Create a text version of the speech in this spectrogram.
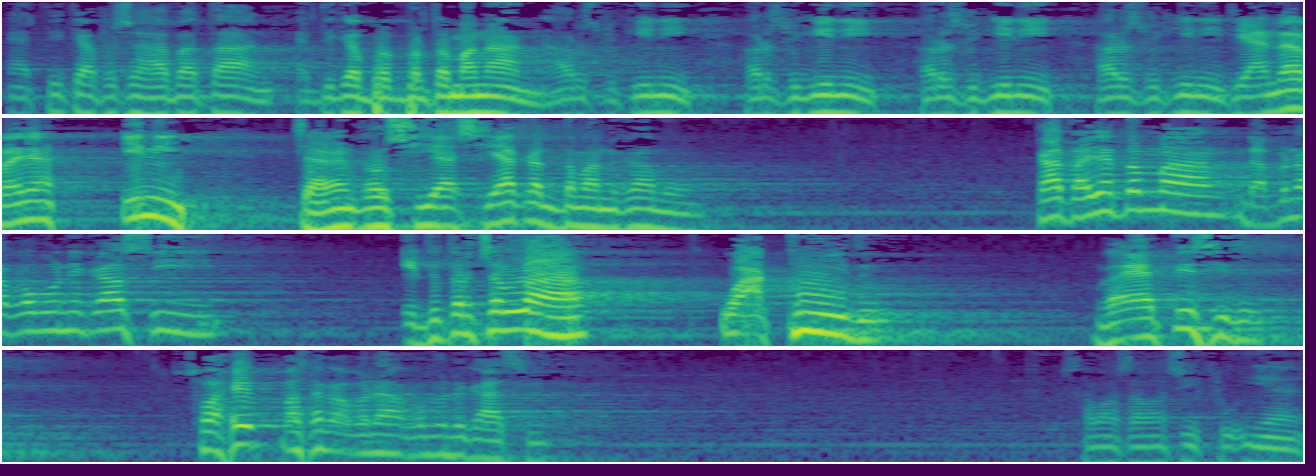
Etika persahabatan, etika pertemanan harus begini, harus begini, harus begini, harus begini. Di antaranya ini, jangan kau sia-siakan teman kamu. Katanya teman, tidak pernah komunikasi, itu tercela, wagu itu. Nggak etis itu. Sahib masa nggak pernah komunikasi. Sama-sama sibuknya.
